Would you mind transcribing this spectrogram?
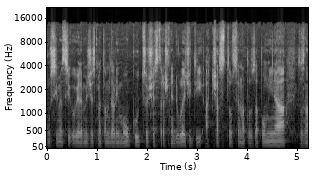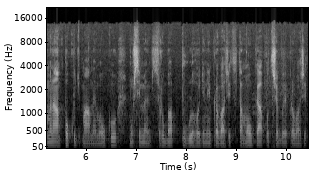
musíme si uvědomit, že jsme tam dali mouku, což je strašně důležitý a často se na to zapomíná. To znamená, pokud máme mouku, musíme zhruba půl hodiny provařit. Ta mouka potřebuje provařit.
